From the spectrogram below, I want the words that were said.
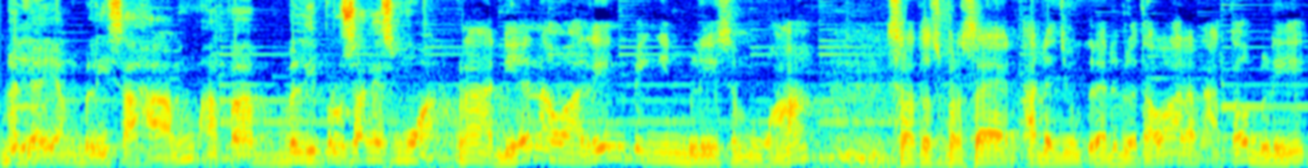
ada yang beli saham apa beli perusahaannya semua? Nah, dia nawarin pingin beli semua Hmm. 100%. Ada juga ada dua tawaran atau beli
